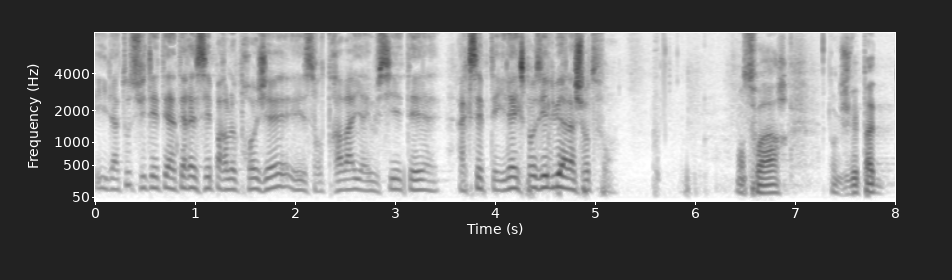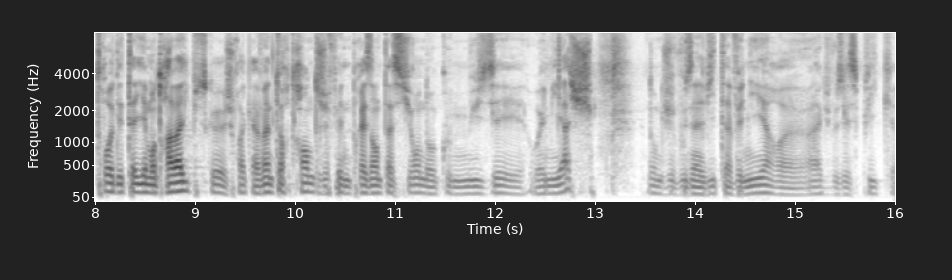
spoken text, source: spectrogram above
il a tout de suite été intéressé par le projet et son travail a aussi été accepté. Il a exposé lui à la chaux de fond. Bonsoir. Donc, je ne vais pas trop détailler mon travail puisque je crois qu'à 20h30, je fais une présentation donc, au musée OMIH. Donc je vous invite à venir, euh, que je vous explique.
